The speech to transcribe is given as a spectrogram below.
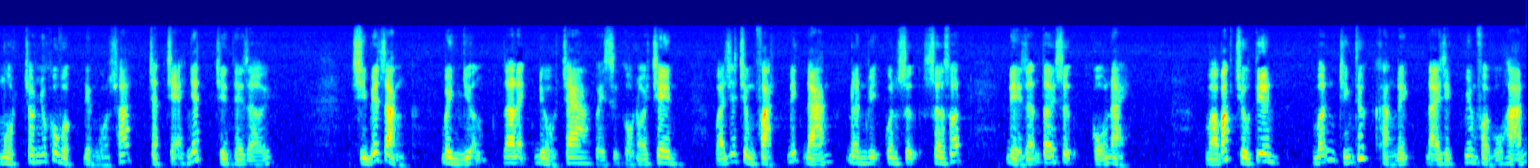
một trong những khu vực được kiểm soát chặt chẽ nhất trên thế giới. Chỉ biết rằng Bình Nhưỡng ra lệnh điều tra về sự cố nói trên và sẽ trừng phạt đích đáng đơn vị quân sự sơ suất để dẫn tới sự cố này. Và Bắc Triều Tiên vẫn chính thức khẳng định đại dịch viêm phổi Vũ Hán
